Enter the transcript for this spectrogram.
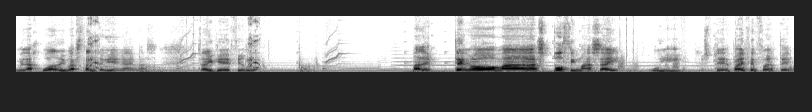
Me la ha jugado y bastante bien, además. Esto hay que decirlo. Vale, tengo más pócimas ahí. Uy, este parece fuerte, ¿eh?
